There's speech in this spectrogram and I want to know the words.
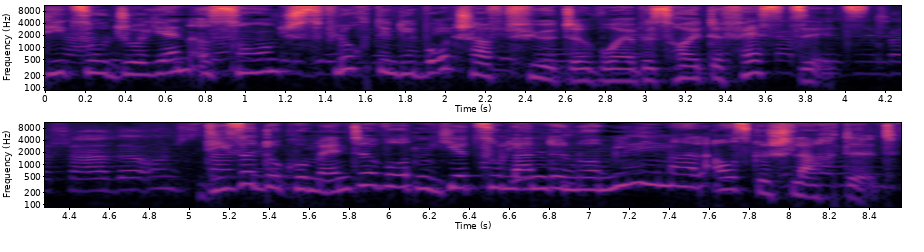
die zu Julian Assanges Flucht in die Botschaft führte, wo er bis heute festsitzt. Diese Dokumente wurden hierzulande nur minimal ausgeschlachtet.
